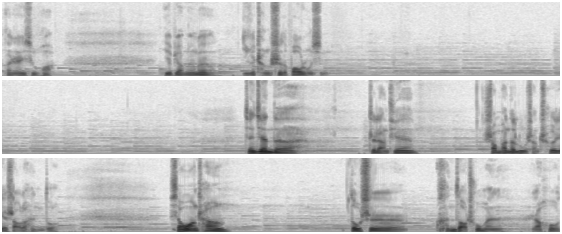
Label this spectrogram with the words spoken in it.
很人性化，也表明了一个城市的包容性。渐渐的，这两天上班的路上车也少了很多，像往常都是很早出门，然后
